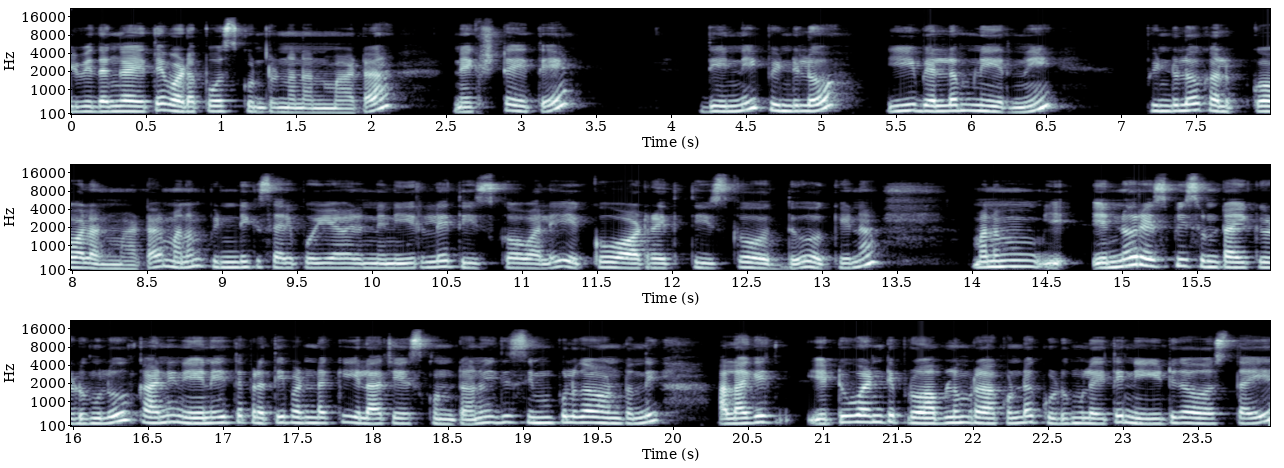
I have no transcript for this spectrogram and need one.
ఈ విధంగా అయితే వడపోసుకుంటున్నాను అనమాట నెక్స్ట్ అయితే దీన్ని పిండిలో ఈ బెల్లం నీరుని పిండిలో కలుపుకోవాలన్నమాట. మనం పిండికి సరిపోయే నీరులే తీసుకోవాలి. ఎక్కువ వాటర్ అయితే తీసుకోవద్దు ఓకేనా? మనం ఎన్నో రెసిపీస్ ఉంటాయి కుడుములు కానీ నేనైతే ప్రతి పండక్కి ఇలా చేసుకుంటాను. ఇది సింపుల్గా ఉంటుంది. అలాగే ఎటువంటి ప్రాబ్లం రాకుండా కుడుములు అయితే నీట్గా వస్తాయి.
